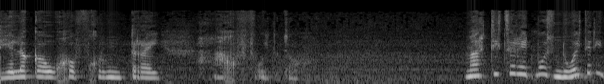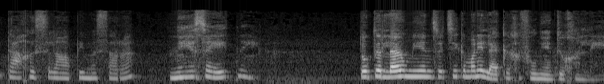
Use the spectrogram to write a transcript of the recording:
lelike ou gifgroen trei. Ag, fooi tog. Maar Titser het mos nooit in die dag geslaap nie, Mesara. Nee, sy het nie. Dokter Lou meen sy het seker maar nie lekker gevoel nie en toe gaan lê.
